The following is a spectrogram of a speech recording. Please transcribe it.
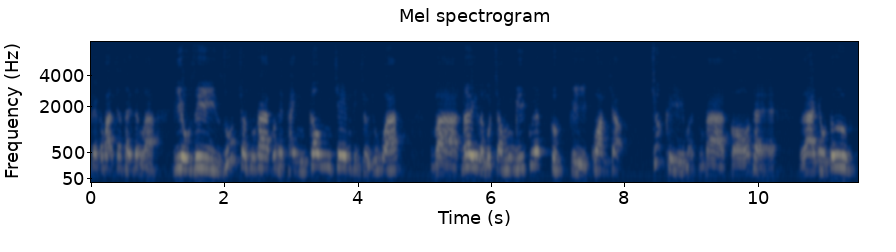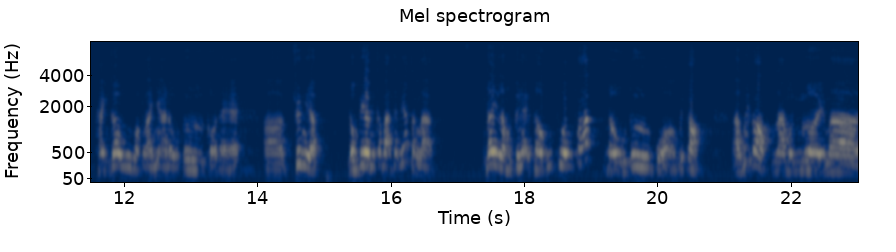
để các bạn sẽ thấy rằng là điều gì giúp cho chúng ta có thể thành công trên thị trường chứng khoán. Và đây là một trong những bí quyết cực kỳ quan trọng trước khi mà chúng ta có thể là nhà đầu tư thành công hoặc là nhà đầu tư có thể uh, chuyên nghiệp. Đầu tiên các bạn sẽ biết rằng là đây là một cái hệ thống phương pháp đầu tư của Wyckoff à, Wyckoff là một người mà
